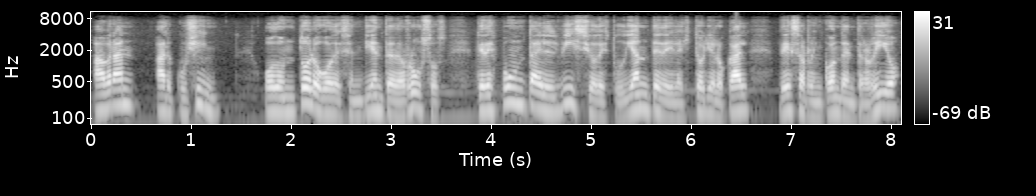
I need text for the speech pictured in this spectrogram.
Abraham Arcuyin odontólogo descendiente de rusos, que despunta el vicio de estudiante de la historia local de ese rincón de Entre Río,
